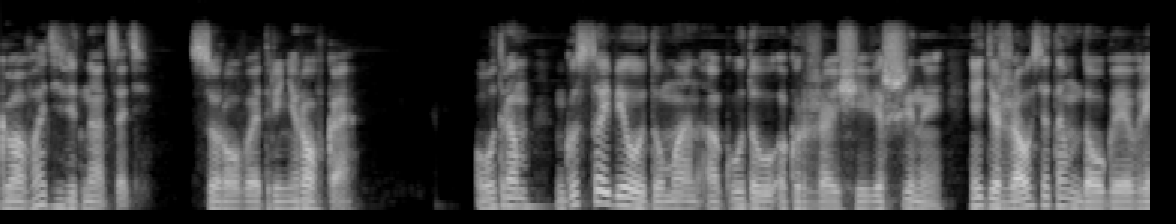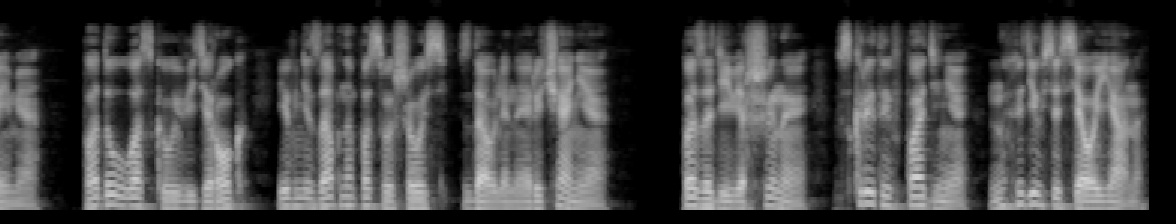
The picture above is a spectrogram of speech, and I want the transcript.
Глава 19. Суровая тренировка. Утром густой белый туман окутал окружающие вершины и держался там долгое время. Подул ласковый ветерок, и внезапно послышалось сдавленное рычание. Позади вершины, в скрытой впадине, находился Сяо Ян.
